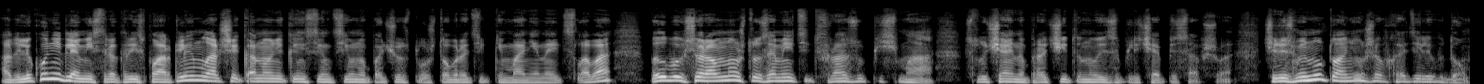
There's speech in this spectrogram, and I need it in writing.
а далеко не для мистера Крис Паркли. Младший каноник инстинктивно почувствовал, что обратить внимание на эти слова было бы все равно, что заметить фразу письма, случайно прочитанного из-за плеча писавшего. Через минуту они уже входили в дом.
